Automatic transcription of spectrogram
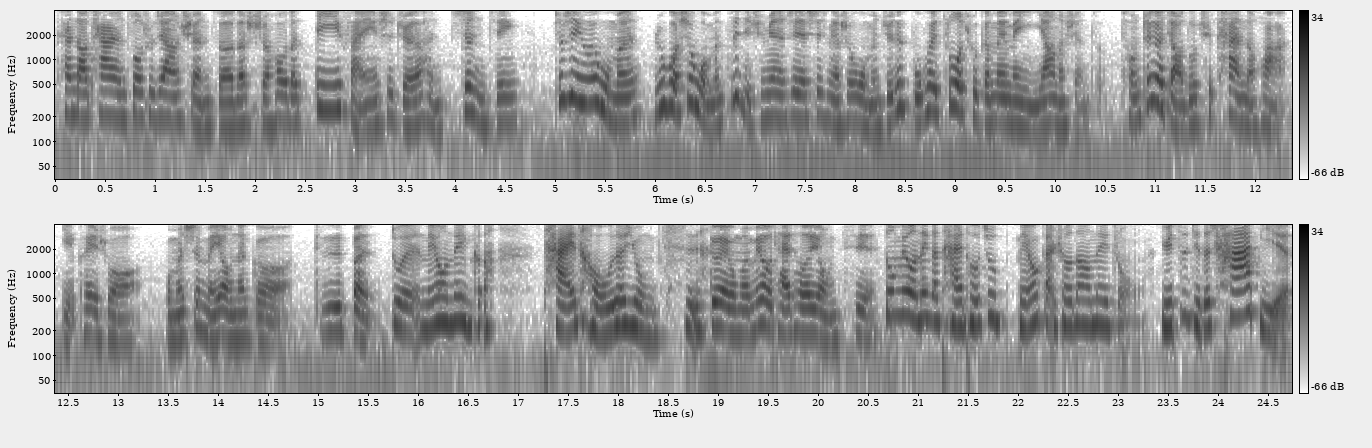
看到他人做出这样选择的时候的第一反应是觉得很震惊。就是因为我们如果是我们自己去面对这些事情的时候，我们绝对不会做出跟妹妹一样的选择。从这个角度去看的话，也可以说我们是没有那个资本，对，没有那个 抬头的勇气。对我们没有抬头的勇气，都没有那个抬头，就没有感受到那种与自己的差别。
